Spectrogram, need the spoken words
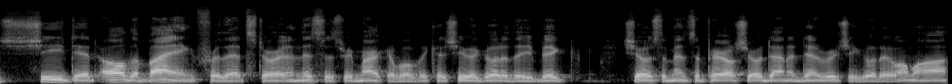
she did all the buying for that store. And this is remarkable because she would go to the big shows, the Men's Apparel Show down in Denver. She'd go to Omaha,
